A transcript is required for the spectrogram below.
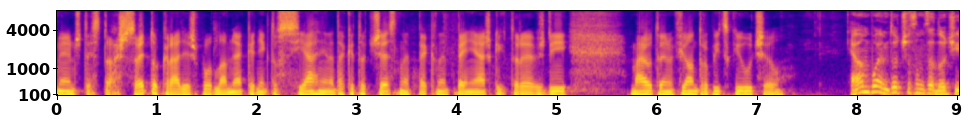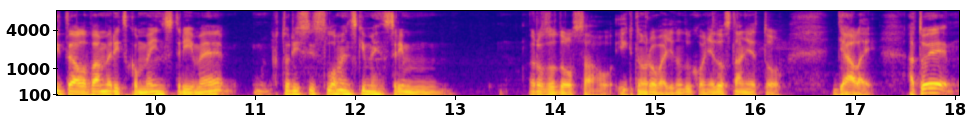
neviem, či to je až svetokrádež podľa mňa, keď niekto siahne na takéto čestné, pekné peňažky, ktoré vždy majú ten filantropický účel. Ja vám poviem to, čo som sa dočítal v americkom mainstreame, ktorý si slovenský mainstream rozhodol sa ho ignorovať, jednoducho nedostane to ďalej. A to je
